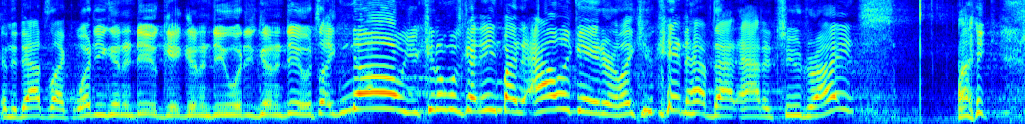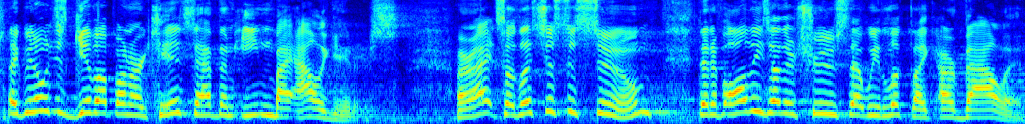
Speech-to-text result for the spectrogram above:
and the dad's like, what are you gonna do? Kid gonna do what he's gonna do. It's like, no, your kid almost got eaten by an alligator. Like, you can't have that attitude, right? Like, like we don't just give up on our kids to have them eaten by alligators. All right? So let's just assume that if all these other truths that we look like are valid,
